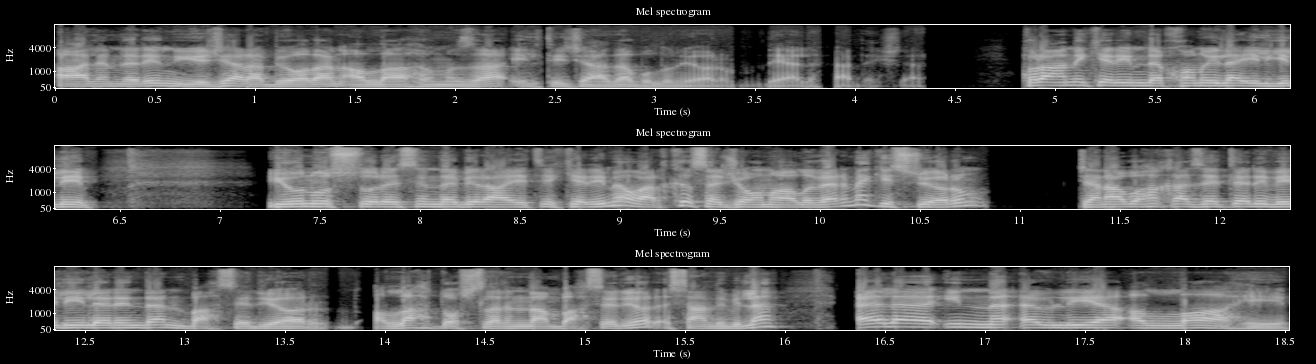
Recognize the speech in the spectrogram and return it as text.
alemlerin yüce Rabbi olan Allah'ımıza ilticada bulunuyorum değerli kardeşler. Kur'an-ı Kerim'de konuyla ilgili Yunus suresinde bir ayeti kerime var. Kısaca onu alıvermek istiyorum. Cenab-ı Hak Hazretleri velilerinden bahsediyor. Allah dostlarından bahsediyor. Estağfirullah. Ela inne evliya Allahi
